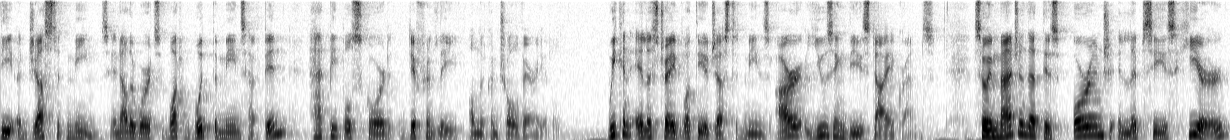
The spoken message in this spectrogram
the adjusted means. In other words, what would the means have been had people scored differently on the control variable? We can illustrate what the adjusted means are using these diagrams. So imagine that this orange ellipses here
